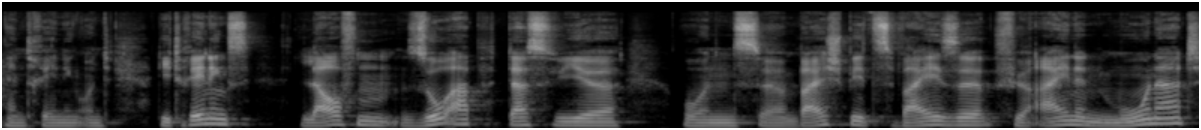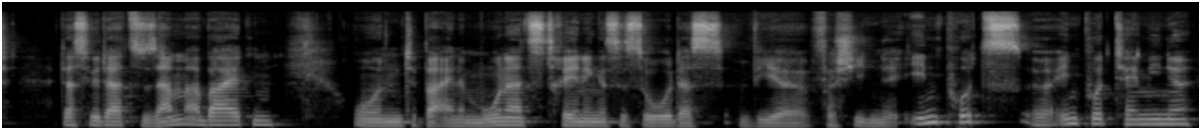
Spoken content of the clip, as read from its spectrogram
ein Training und die Trainings laufen so ab, dass wir uns äh, beispielsweise für einen Monat, dass wir da zusammenarbeiten. Und bei einem Monatstraining ist es so, dass wir verschiedene Inputs, äh, Input-Termine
